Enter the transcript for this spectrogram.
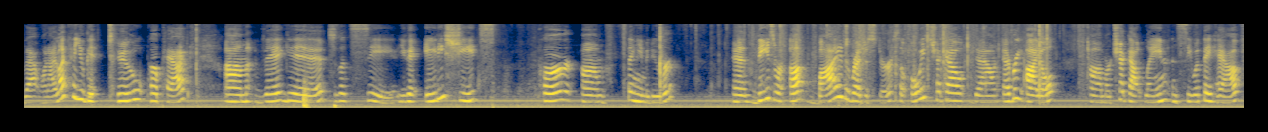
that one. I like how you get two per pack. Um, they get, let's see, you get 80 sheets per um, thingy-madoober. And these are up by the register, so always check out down every aisle um, or checkout lane and see what they have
